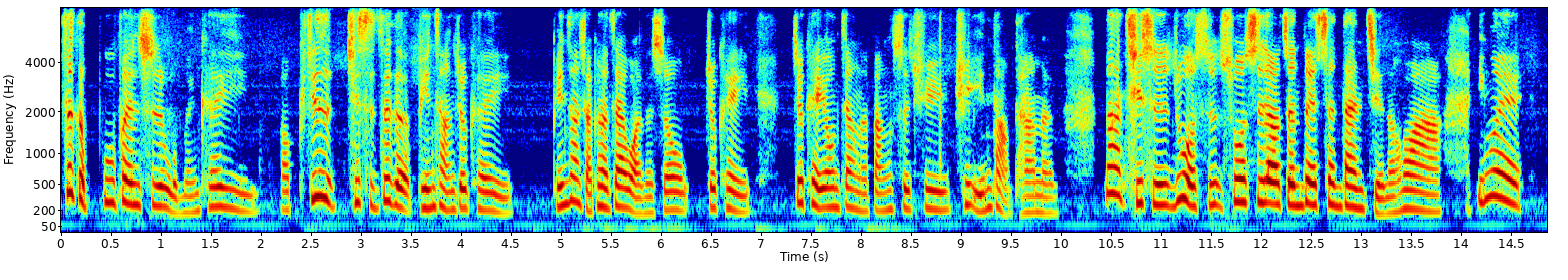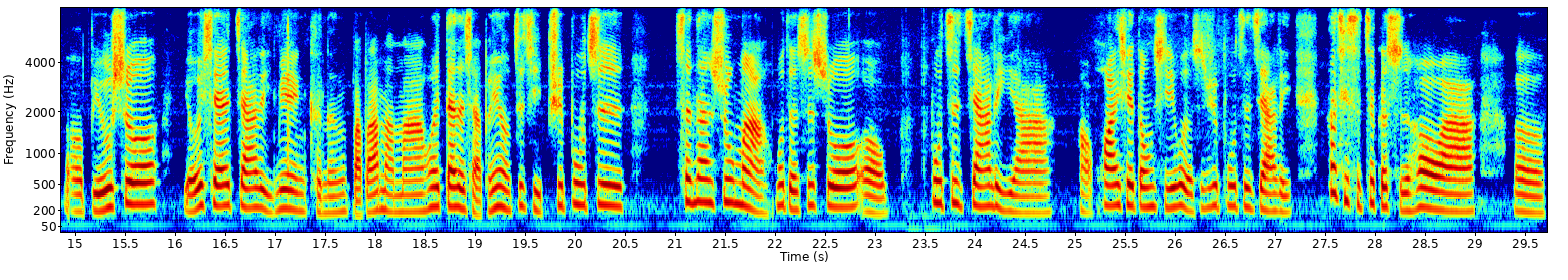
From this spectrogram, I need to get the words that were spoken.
这个部分是我们可以哦，其实其实这个平常就可以，平常小朋友在玩的时候就可以。就可以用这样的方式去去引导他们。那其实如果是说是要针对圣诞节的话，因为呃，比如说有一些家里面可能爸爸妈妈会带着小朋友自己去布置圣诞树嘛，或者是说呃布置家里呀，好画一些东西，或者是去布置家里。那其实这个时候啊，呃，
